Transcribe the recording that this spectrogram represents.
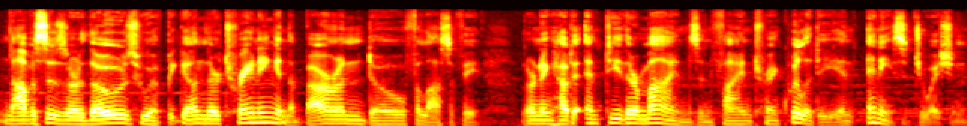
Novices are those who have begun their training in the Baran Do philosophy, learning how to empty their minds and find tranquility in any situation.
